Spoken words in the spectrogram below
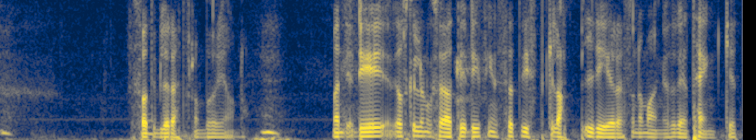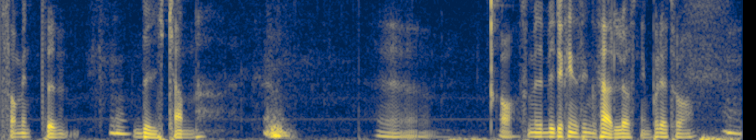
mm. så att det blir rätt från början. Mm. Men det, det, jag skulle nog säga att det, det, finns ett visst glapp i det resonemanget och det tänket som inte mm. vi kan... Uh, ja, som, det finns ingen färdig lösning på det tror jag. Mm.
